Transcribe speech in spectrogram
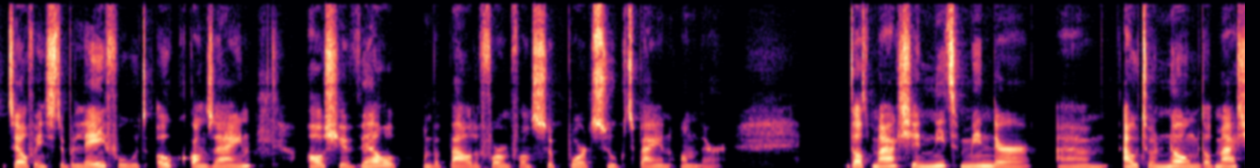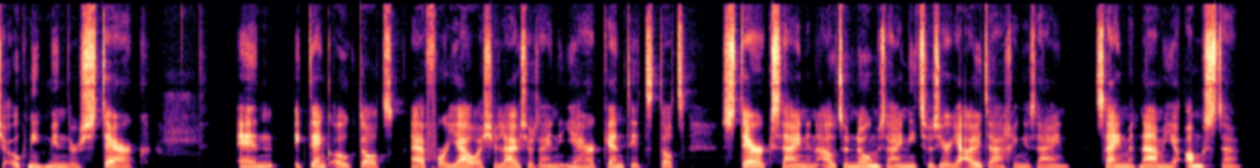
zelf eens te beleven hoe het ook kan zijn als je wel een bepaalde vorm van support zoekt bij een ander. Dat maakt je niet minder um, autonoom, dat maakt je ook niet minder sterk. En ik denk ook dat hè, voor jou, als je luistert en je herkent dit, dat sterk zijn en autonoom zijn niet zozeer je uitdagingen zijn. Zijn met name je angsten.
